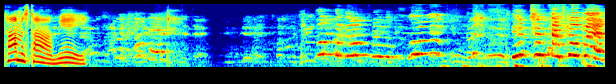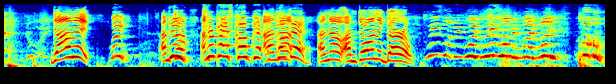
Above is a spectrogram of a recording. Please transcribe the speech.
Thomas time, yay. Dominic! Wait, I'm dude, I'm, Trip has Cuphead! I know, Cuphead! I know, I'm throwing a girl. Please let me play, please let me play, please!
